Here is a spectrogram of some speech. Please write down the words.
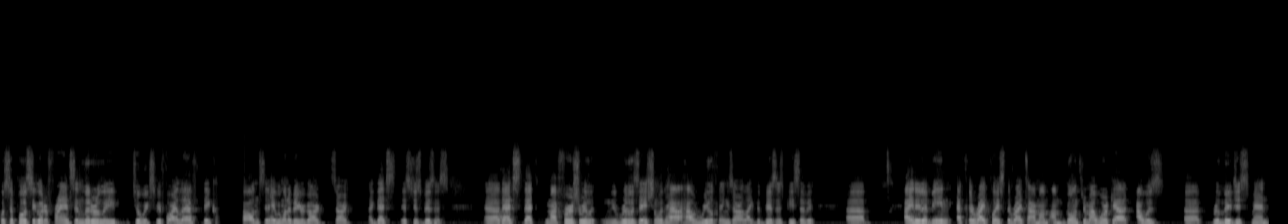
was supposed to go to France, and literally two weeks before I left, they called and said, "Hey, we want a bigger guard. Sorry, like that's it's just business." Uh, wow. That's that's my first real, realization with how how real things are, like the business piece of it. Uh, I ended up being at the right place at the right time. I'm I'm going through my workout. I was uh, religious, man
